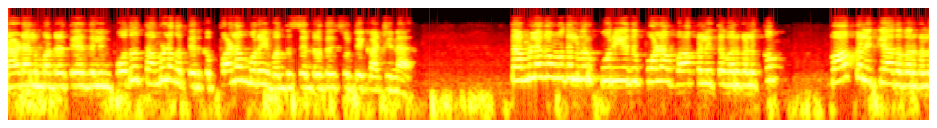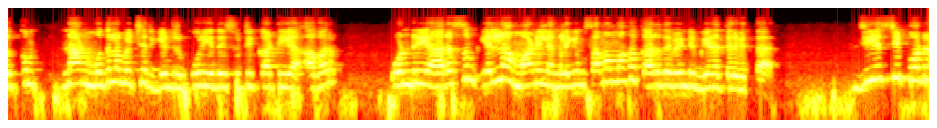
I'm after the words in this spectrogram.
நாடாளுமன்ற தேர்தலின் போது தமிழகத்திற்கு பல முறை வந்து சென்றதை சுட்டிக்காட்டினார். தமிழக முதல்வர் கூறியது போல வாக்களித்தவர்களுக்கும் வாக்களிக்காதவர்களுக்கும் நான் முதலமைச்சர் என்று கூறியதை சுட்டிக்காட்டிய அவர் ஒன்றிய அரசும் எல்லா மாநிலங்களையும் சமமாக கருத வேண்டும் என தெரிவித்தார். ஜிஎஸ்டி போன்ற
